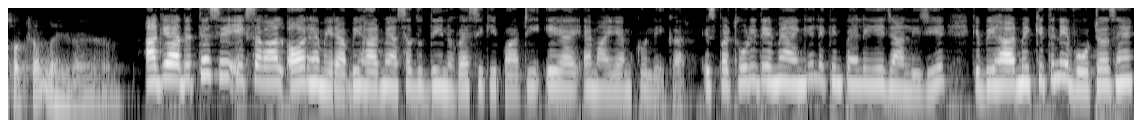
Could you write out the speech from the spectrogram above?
सक्षम नहीं रहे हैं। आगे आदित्य से एक सवाल और है मेरा। बिहार में असदुद्दीन ओवैसी की पार्टी एआईएमआईएम को लेकर। इस पर थोड़ी देर में आएँगे, लेकिन पहले ये जान लीजिए कि बिहार में कितने वोटर्स हैं,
